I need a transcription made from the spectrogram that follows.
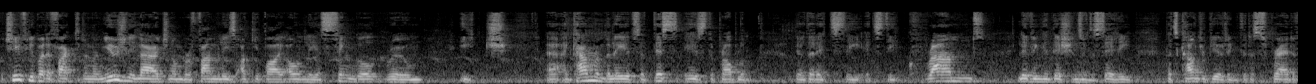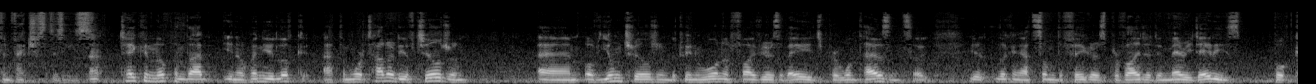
but chiefly by the fact that an unusually large number of families occupy only a single room each. Uh, and Cameron believes that this is the problem. You know, that it's the it's the crammed living conditions of the city that's contributing to the spread of infectious disease. Uh, taken up on that, you know, when you look at the mortality of children um, of young children between one and five years of age per 1,000. So you're looking at some of the figures provided in Mary Daly's book,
